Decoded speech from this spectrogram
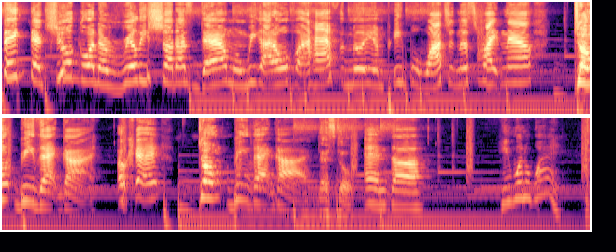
think that you're gonna really shut us down when we got over half a million people watching us right now? Don't be that guy, okay? Don't be that guy." That's dope. And uh, he went away.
